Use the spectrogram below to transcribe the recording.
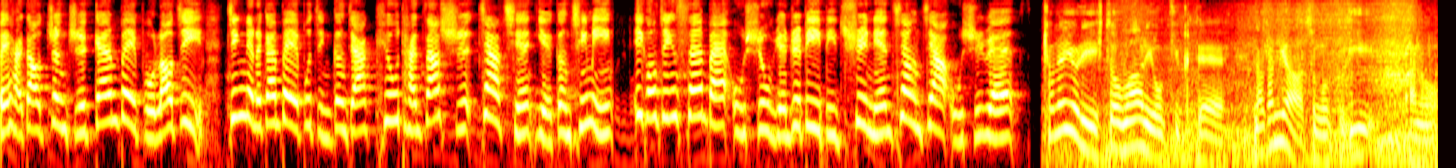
北海道正值干贝捕捞季，今年的干贝不仅更加 Q 弹扎实，价钱也更亲民，一公斤三百五十五元日币，比去年降价五十元。去年より一回り大きくて、中身はすごくいいあの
